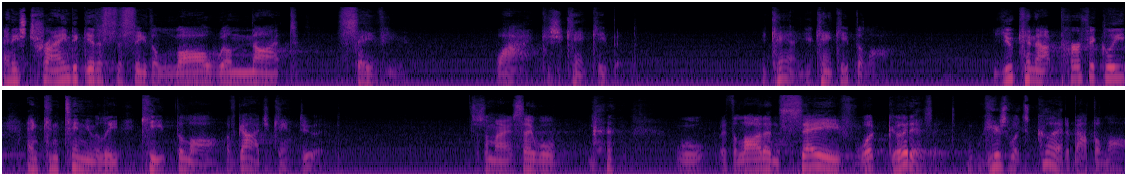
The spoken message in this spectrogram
and he's trying to get us to see the law will not save you. Why? Because you can't keep it. You can't. You can't keep the law. You cannot perfectly and continually keep the law of God. You can't do it. So somebody might say, well, well, if the law doesn't save, what good is it? Here's what's good about the law.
